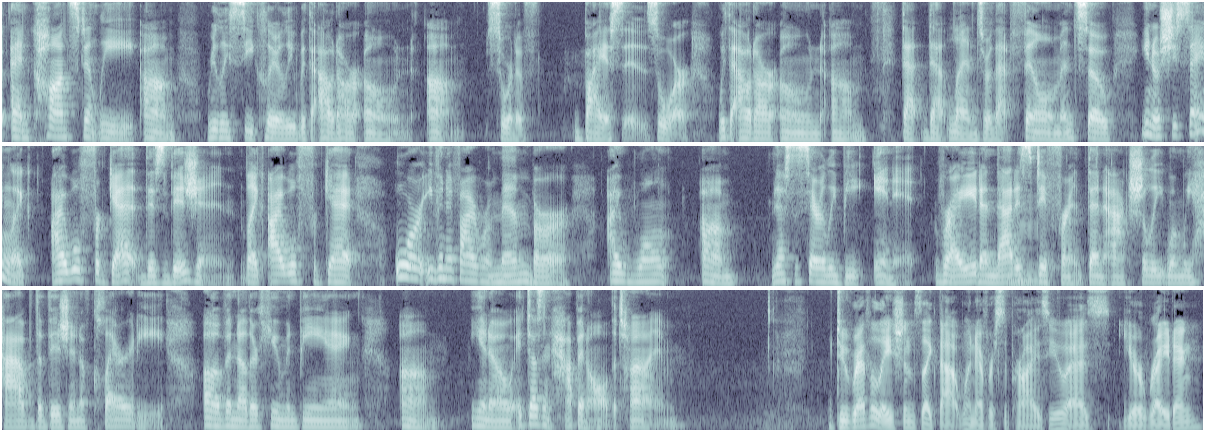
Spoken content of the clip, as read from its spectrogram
and constantly um, really see clearly without our own um, sort of biases or without our own um, that that lens or that film. And so you know she's saying like i will forget this vision. Like i will forget or even if i remember i won't um, necessarily be in it right? And that mm. is different than actually when we have the vision of clarity of another human being. Um, you know it doesn't happen all the time do revelations like that whenever surprise you as you're writing?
